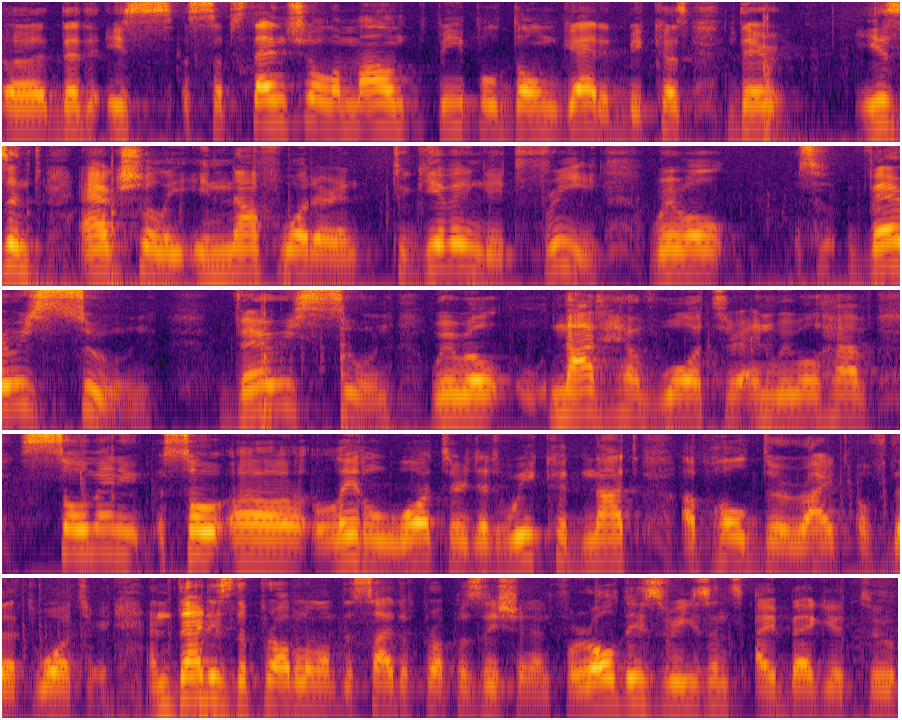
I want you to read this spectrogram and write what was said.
uh, that is a substantial amount people don't get it because there isn't actually enough water and to giving it free, we will very soon very soon we will not have water and we will have so many so uh, little water that we could not uphold the right of that water. And that is the problem of the side of proposition. And for all these reasons i beg you to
